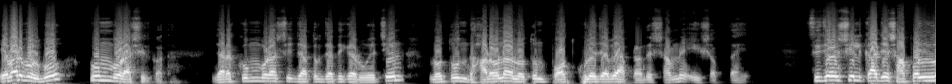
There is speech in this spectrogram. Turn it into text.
এবার বলব কুম্ভ রাশির কথা। যারা কুম্ভ রাশির জাতক জাতিকা রয়েছেন, নতুন ধারণা, নতুন পথ খুলে যাবে আপনাদের সামনে এই সপ্তাহে। সৃজনশীল কাজে সাফল্য,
